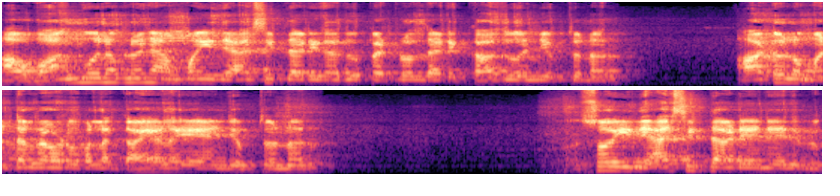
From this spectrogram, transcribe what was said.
ఆ వాంగ్మూలంలోనే అమ్మాయి ఇది యాసిడ్ దాడి కాదు పెట్రోల్ దాడి కాదు అని చెప్తున్నారు. ఆటోలో మంటలు రావడం వల్ల గాయాలయ్యాయని చెప్తున్నారు. సో ఇది యాసిడ్ దాడి అనేది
